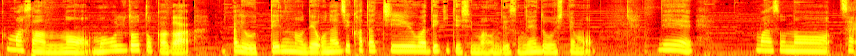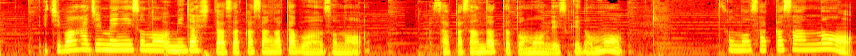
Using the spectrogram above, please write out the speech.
クマさんのモールドとかがやっぱり売ってるので同じ形はできてしまうんですねどうしても。でまあそのさ一番初めにその生み出した作家さんが多分その作家さんだったと思うんですけどもその作家さんの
